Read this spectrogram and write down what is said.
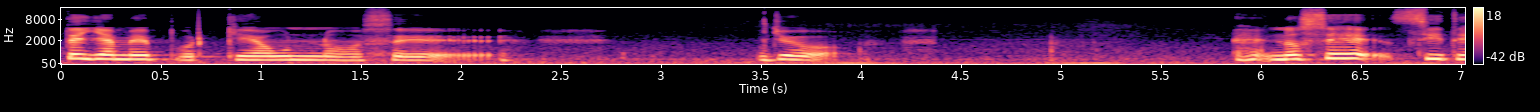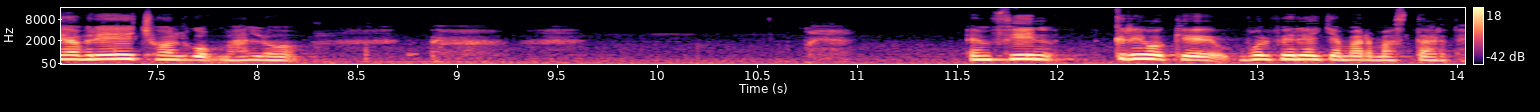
te llamé porque aún no sé... Yo... eh, No sé si te habré hecho algo malo. En fin, creo que volveré a llamar más tarde.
